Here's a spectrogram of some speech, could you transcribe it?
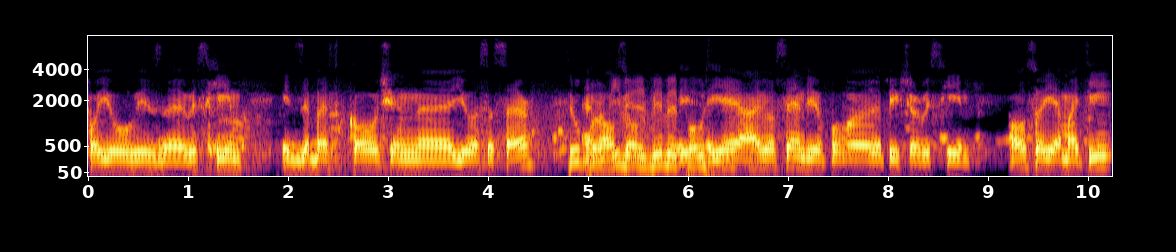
for you with uh, with him. It's the best coach in uh, USSR. Super, And we will- we will post Yeah, this. I will send you a picture with him. Also, yeah, my team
